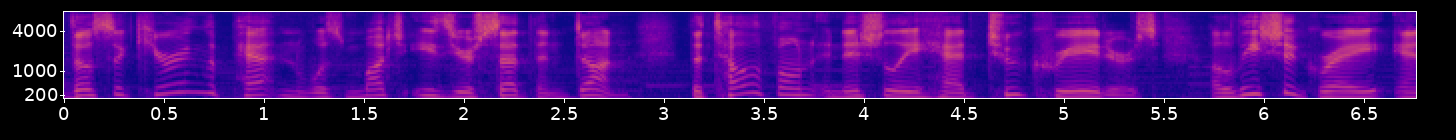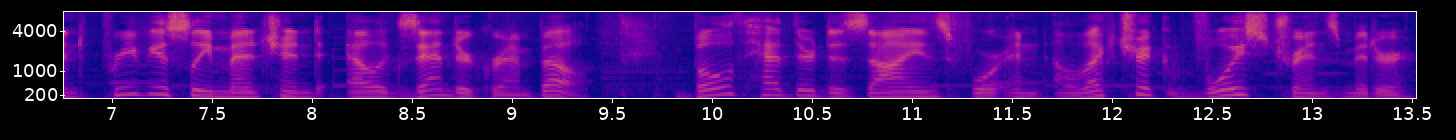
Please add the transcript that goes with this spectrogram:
Though securing the patent was much easier said than done, the telephone initially had two creators, Elisha Gray and previously mentioned Alexander Graham Bell. Both had their designs for an electric voice transmitter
